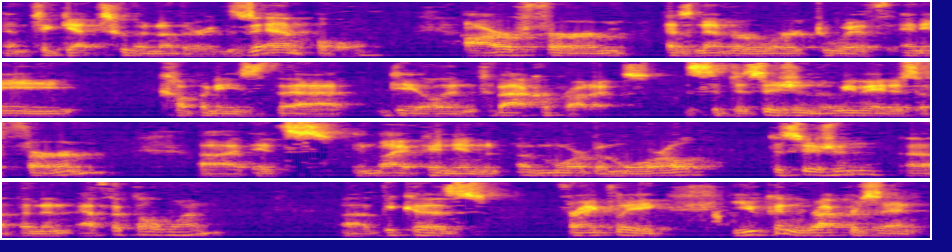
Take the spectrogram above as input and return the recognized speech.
And to get to another example, our firm has never worked with any companies that deal in tobacco products. It's a decision that we made as a firm uh, it's, in my opinion, more of a moral decision uh, than an ethical one, uh, because frankly, you can represent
